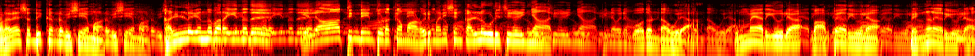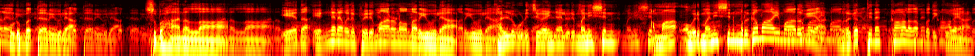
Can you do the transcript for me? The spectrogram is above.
വളരെ ശ്രദ്ധിക്കേണ്ട വിഷയമാണ്. വിഷയമാണ്. കള്ള് എന്ന് പറയുന്നത് എല്ലാത്തിന്റെയും തുടക്കമാണ്. ഒരു മനുഷ്യൻ കള്ളു കുടിച്ചു കഴിഞ്ഞാൽ പിന്നെ അവന് ബോധം ഉണ്ടാവൂല ഉമ്മ അറിയൂല ബാപ്പ അറിയൂല പെങ്ങളെ അറിയൂല കുടുംബത്തെ അറിയൂല. സുബാനല്ല ഏതാ എങ്ങനെ അവന് പെരുമാറണമെന്ന് അറിയൂല അറിയൂല. അറിയൂല. കള്ളു കുടിച്ചു കഴിഞ്ഞാൽ ഒരു മനുഷ്യൻ ഒരു മനുഷ്യൻ മൃഗമായി മാറുകയാണ്. മൃഗത്തിനേക്കാൾ അതം പതിക്കുകയാണ്.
